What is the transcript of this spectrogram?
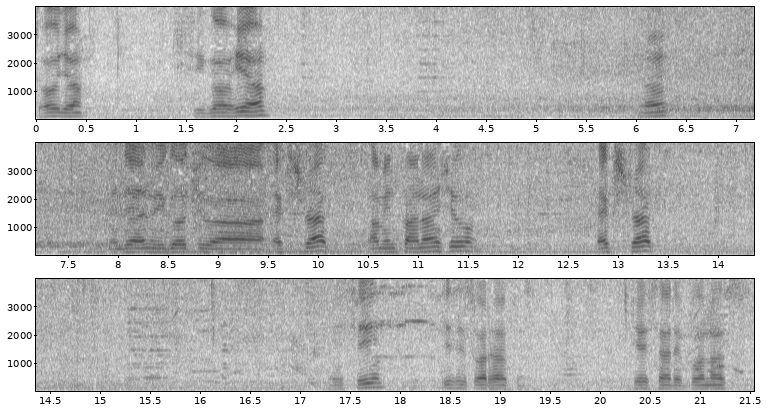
Told you. If you go here, right, and then we go to uh, extract, I mean financial, extract, You see, this is what happened. Just had a bonus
